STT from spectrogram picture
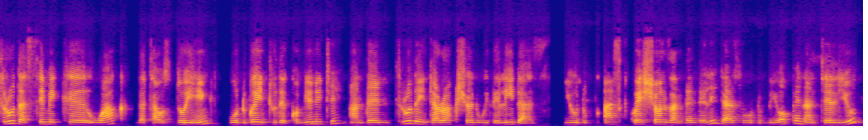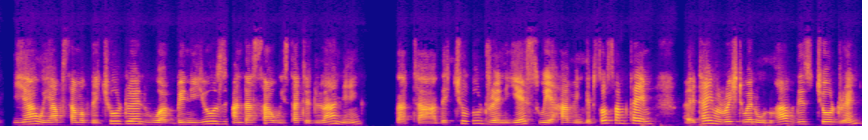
through the CIMIC uh, work that I was doing, would go into the community and then through the interaction with the leaders you would ask questions and then the leaders would be open and tell you, yeah, we have some of the children who have been used. And that's how we started learning that uh, the children, yes, we are having them. So sometime, uh, time reached when we would have these children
